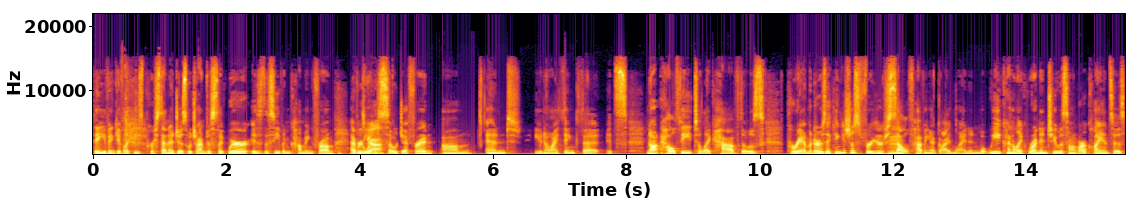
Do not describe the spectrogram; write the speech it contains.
they even give like these percentages, which I'm just like, where is this even coming from? Everyone yeah. is so different, um, and you know, I think that it's not healthy to like have those parameters. I think it's just for mm-hmm. yourself mm-hmm. having a guideline. And what we kind of like run into with some of our clients is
